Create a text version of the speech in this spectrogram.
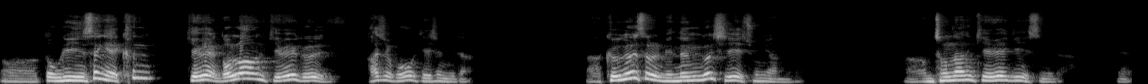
어, 또 우리 인생의 큰 계획, 놀라운 계획을 가지고 계십니다. 아, 그것을 믿는 것이 중요합니다. 아, 엄청난 계획이 있습니다. 네.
